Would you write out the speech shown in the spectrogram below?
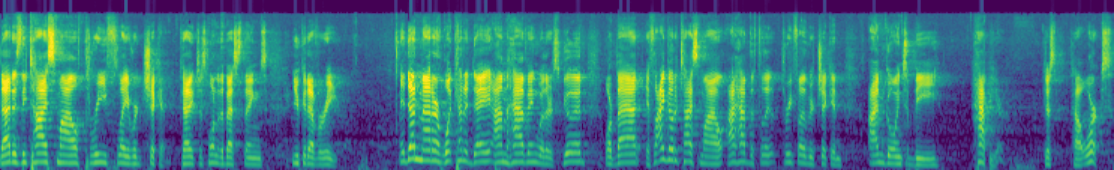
That is the Thai Smile three flavored chicken. Okay, just one of the best things you could ever eat. It doesn't matter what kind of day I'm having, whether it's good or bad. If I go to Thai Smile, I have the three flavored chicken, I'm going to be happier. Just how it works.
